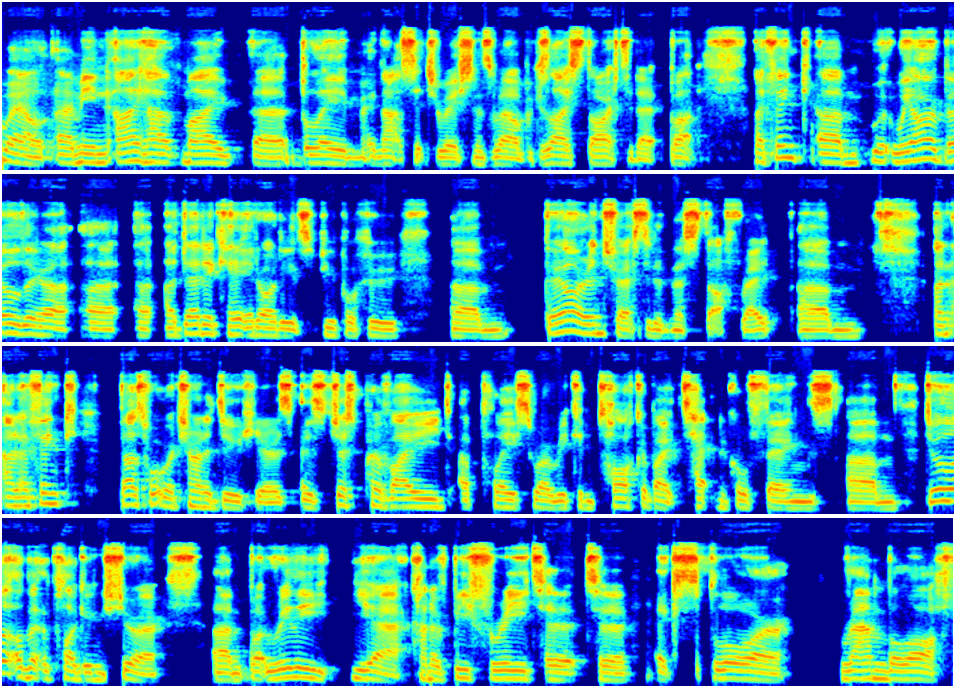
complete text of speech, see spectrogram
Well, I mean, I have my uh, blame in that situation as well because I started it. But I think um, we are building a, a, a, dedicated audience of people who um, they are interested in this stuff, right? Um, and, and I think that's what we're trying to do here is, is just provide a place where we can talk about technical things, um, do a little bit of plugging, sure, um, but really, yeah, kind of be free to to explore, ramble off,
